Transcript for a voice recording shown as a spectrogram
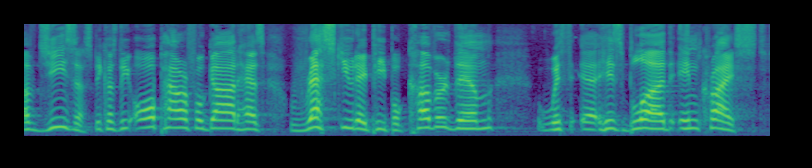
of Jesus, because the all powerful God has rescued a people, covered them with uh, his blood in Christ.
